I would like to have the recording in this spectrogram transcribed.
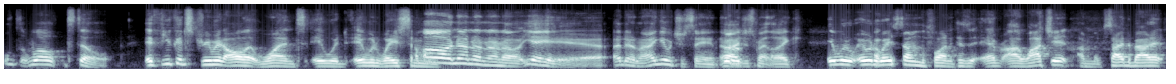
Well, still, if you could stream it all at once, it would it would waste some Oh no no no no yeah yeah yeah. I don't know. I get what you're saying. Oh, I just meant like it would it would Oh. waste some of the fun because I watch it, I'm excited about it,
